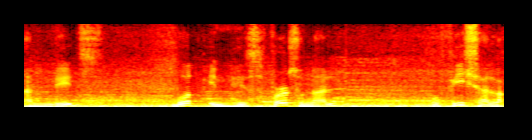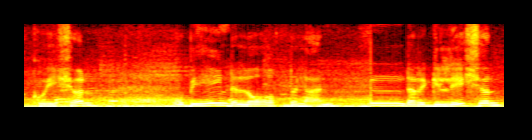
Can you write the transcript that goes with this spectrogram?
and deeds, both in his personal, official equation, obeying the law of the land, and the regulation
